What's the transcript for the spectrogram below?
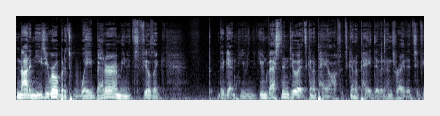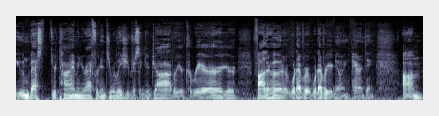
not an easy road, but it's way better. I mean, it feels like again, you you invest into it, it's going to pay off. It's going to pay dividends, right? It's if you invest your time and your effort into your relationship, just like your job or your career or your fatherhood or whatever whatever you're doing, parenting. Um,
